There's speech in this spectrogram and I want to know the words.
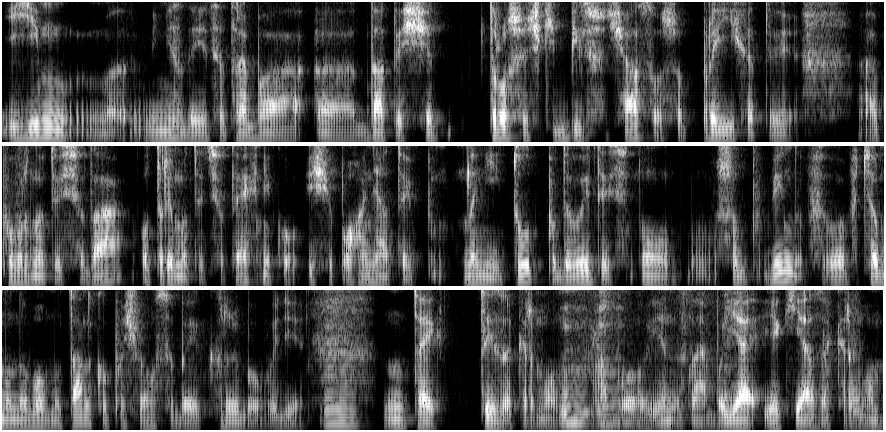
І їм, мені здається, треба е, дати ще трошечки більше часу, щоб приїхати, е, повернутися сюди, отримати цю техніку і ще поганяти на ній тут, подивитись, ну, щоб він в, в цьому новому танку почував себе як риба в воді. Мгм. Ну, так як ти за кермом, мгм. або я не знаю, або я, як я за кермом.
